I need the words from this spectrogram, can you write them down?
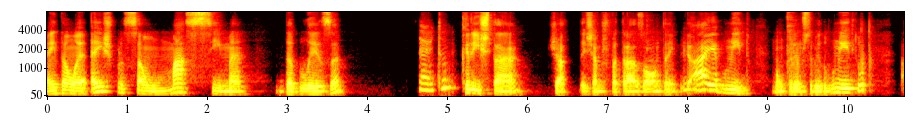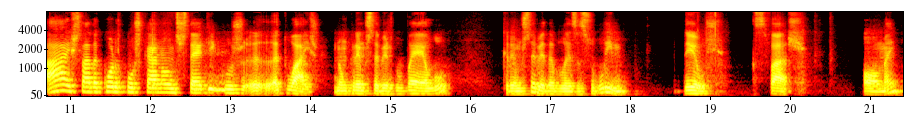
Então, a expressão máxima da beleza Certo. cristã, já deixamos para trás ontem, ah, é bonito, não queremos saber do bonito, ah, está de acordo com os cânones estéticos uh, atuais, não queremos saber do belo, queremos saber da beleza sublime. Deus que se faz homem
